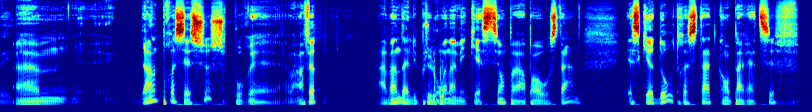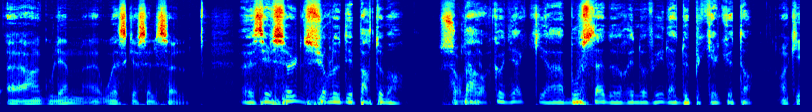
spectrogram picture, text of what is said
Oui. Euh, dans le processus, pour, en fait, avant d'aller plus loin dans mes questions par rapport au stade, est-ce qu'il y a d'autres stades comparatifs à Angoulême ou est-ce que c'est le seul? C'est le seul sur le département. Sur le Cognac qui a un beau stade rénové là depuis quelques temps. OK.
